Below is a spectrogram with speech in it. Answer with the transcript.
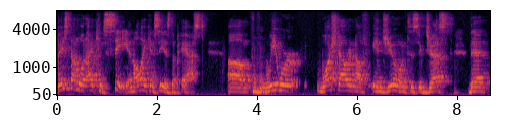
based on what I can see. And all I can see is the past. Um, we were washed out enough in June to suggest that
